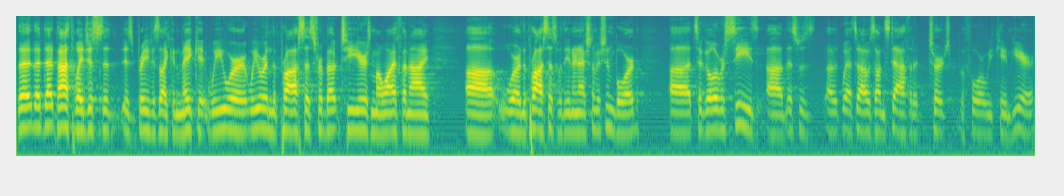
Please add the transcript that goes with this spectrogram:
the, the, that pathway, just a- as brief as I can make it, we were we were in the process for about two years. My wife and I uh, were in the process with the International Mission Board uh, to go overseas. Uh, this was uh, so I was on staff at a church before we came here,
